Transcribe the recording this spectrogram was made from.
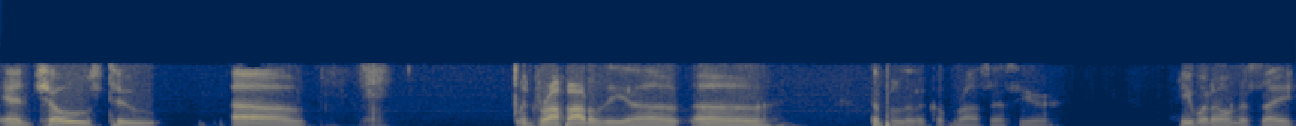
and chose to uh, drop out of the uh, uh, the political process here. He went on to say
